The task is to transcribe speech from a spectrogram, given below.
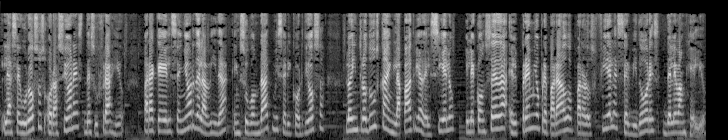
le aseguró sus oraciones de sufragio para que el Señor de la vida, en su bondad misericordiosa, lo introduzca en la patria del cielo y le conceda el premio preparado para los fieles servidores del Evangelio.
